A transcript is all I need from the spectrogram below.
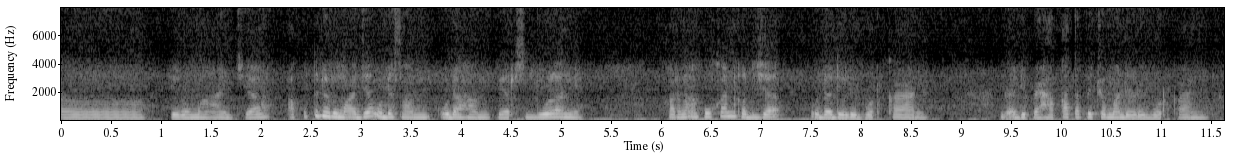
uh, di rumah aja. Aku tuh di rumah aja udah sam udah hampir sebulan ya. Karena aku kan kerja udah diliburkan. Nggak di PHK tapi cuma diliburkan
